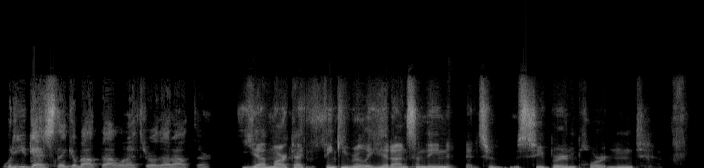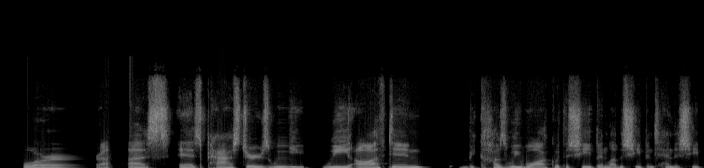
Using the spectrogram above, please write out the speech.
What do you guys think about that when I throw that out there? Yeah, Mark, I think you really hit on something that's super important for us as pastors. We we often because we walk with the sheep and love the sheep and tend the sheep,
